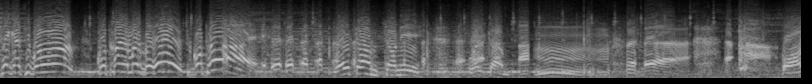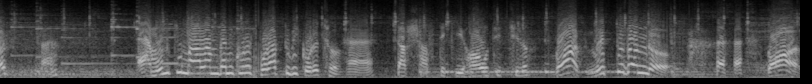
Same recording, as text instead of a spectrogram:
এসে গেছি বস কোথায় আমার বেহেস কোথায়? ওয়েলকাম টনি ওয়েলকাম বস এমন কি মাল আমদানি করে পোড়ার তুমি করেছ? হ্যাঁ। তার শাস্তি কি হওয়া উচিত ছিল? বস মৃত্যুদণ্ড। বস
